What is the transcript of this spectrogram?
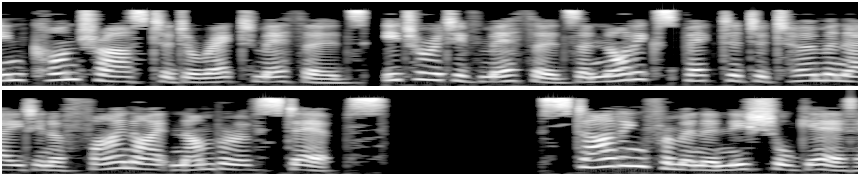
In contrast to direct methods, iterative methods are not expected to terminate in a finite number of steps. Starting from an initial guess,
